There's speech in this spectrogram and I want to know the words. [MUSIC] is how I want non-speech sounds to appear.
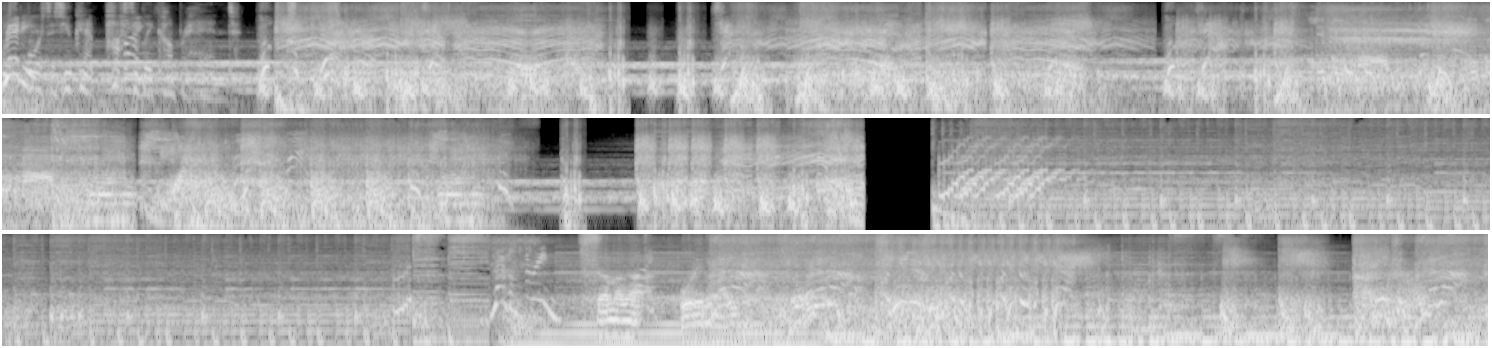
Ready. Forces you can't possibly comprehend. [LAUGHS] 様が俺の相手だ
